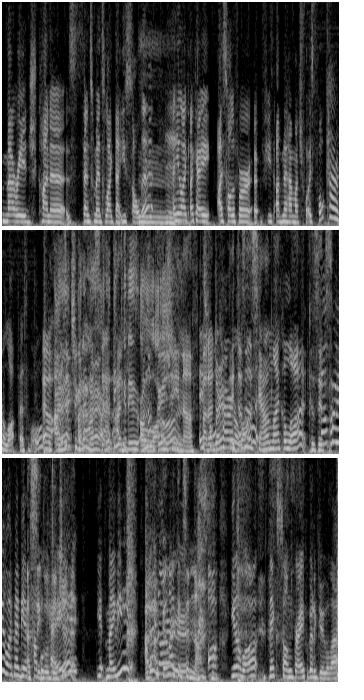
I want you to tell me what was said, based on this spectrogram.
marriage kind of sentimental like that. You sold it Mm. and you're like, okay, I sold it for a few. I don't know how much for. Is four carat a lot? First of all, Uh, I, I was actually going to don't know. ask I that. don't think I'm, it is a I'm not lot. bougie enough, Is but I four don't. carat It doesn't lot? sound like a lot because so it's. probably like maybe a, a couple single K. digit? Yeah, maybe. I, I- don't I feel like it's enough. Oh, you know what? Next song break, we've got to Google that.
